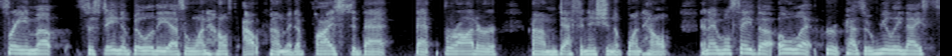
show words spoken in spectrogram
frame up sustainability as a One Health outcome, it applies to that, that broader um, definition of One Health. And I will say the OHHLEP group has a really nice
